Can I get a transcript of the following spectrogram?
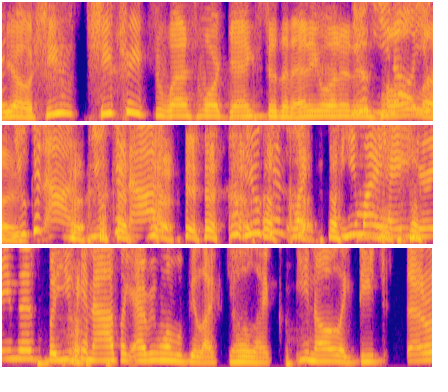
Yo, she's she treats Wes more gangster than anyone in you, his you whole know, life. you can ask, you can ask you can like he might hate hearing this, but you can ask like everyone would be like, yo, like you know, like DJ. I don't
